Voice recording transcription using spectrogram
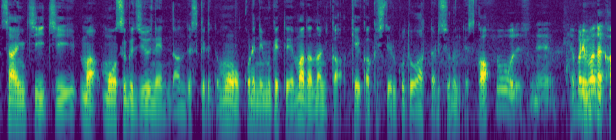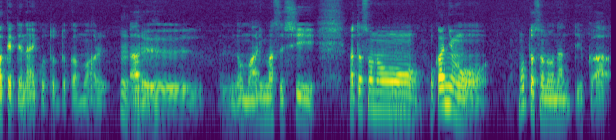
311、まあ、もうすぐ10年なんですけれどもこれに向けてまだ何か計画していることがあったりするんですか？そうですね。やっぱりまだかけてないこととかもある,、あるのもありますしまたその、うん、他にももっとそのなんていうか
